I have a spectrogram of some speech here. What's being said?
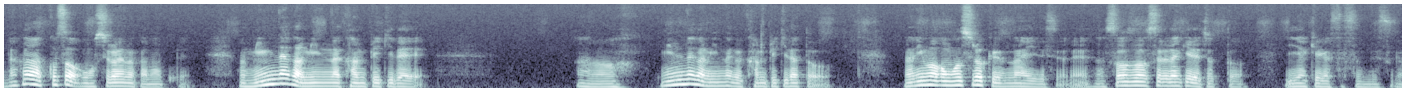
だからこそ面白いのかなって、みんながみんな完璧であのみんながみんなが完璧だと何も面白くないですよね。想像するだけでちょっと嫌気がさすんですが。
